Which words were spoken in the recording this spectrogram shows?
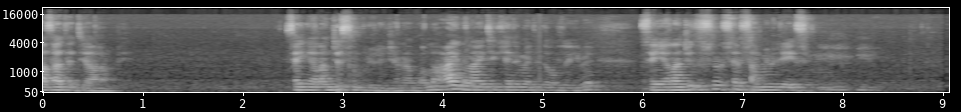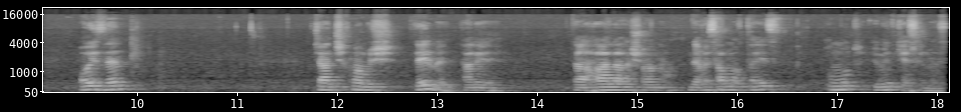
azat et ya Rabbi. Sen yalancısın buyuruyor Cenab-ı Allah. Aynen ayet-i kerimede de olduğu gibi. Sen yalancısın, sen samimi değilsin. O yüzden can çıkmamış değil mi? Hani daha hala şu an nefes almaktayız. Umut, ümit kesilmez.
